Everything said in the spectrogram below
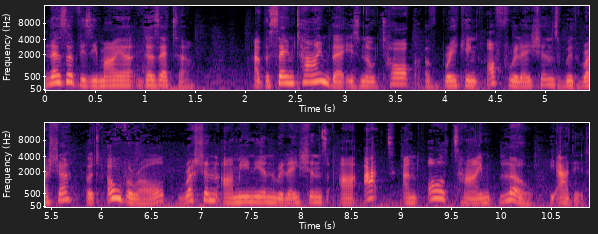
Nezavisimaya Gazeta. At the same time, there is no talk of breaking off relations with Russia, but overall, Russian Armenian relations are at an all time low, he added.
